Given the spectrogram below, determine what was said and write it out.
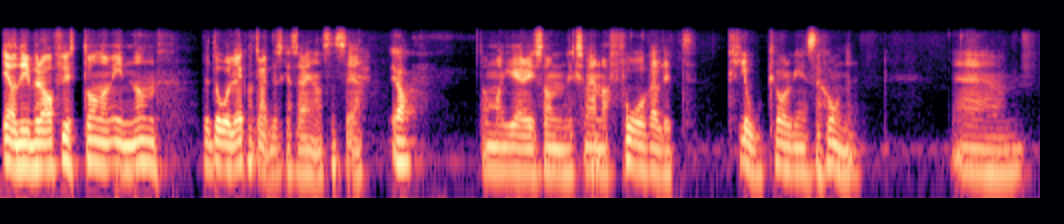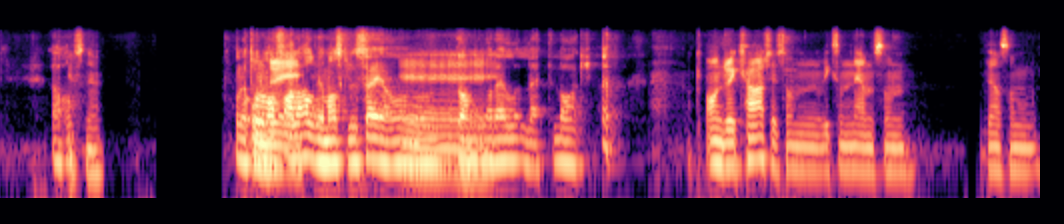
ja, det är bra att flytta honom innan det dåliga kontraktet ska signas så att säga. Ja, De agerar ju som liksom en av få väldigt kloka organisationer. Eh, ja. just nu. Och det trodde man André- fan aldrig man skulle säga om Eh. Don Waddell-lett lag. Och André Kasi som liksom nämns som den som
